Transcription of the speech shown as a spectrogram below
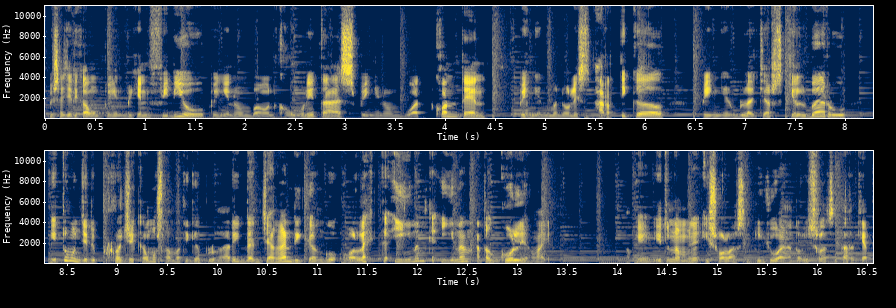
Bisa jadi kamu pengen bikin video, pengen membangun komunitas, pengen membuat konten, pengen menulis artikel, pengen belajar skill baru, itu menjadi project kamu selama 30 hari dan jangan diganggu oleh keinginan-keinginan atau goal yang lain. Oke, itu namanya isolasi tujuan atau isolasi target.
